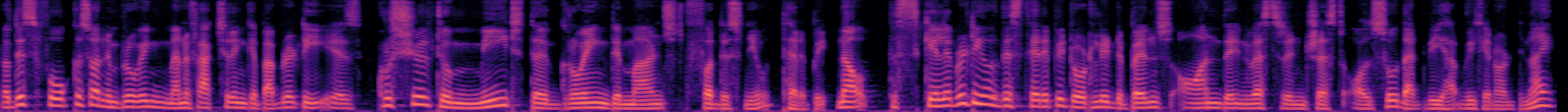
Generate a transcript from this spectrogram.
Now, this focus on improving manufacturing capability is crucial to meet the growing demands for this new therapy. Now, the scalability of this therapy totally depends on the investor interest also that we have we cannot deny.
